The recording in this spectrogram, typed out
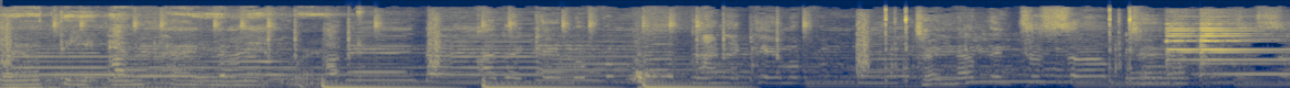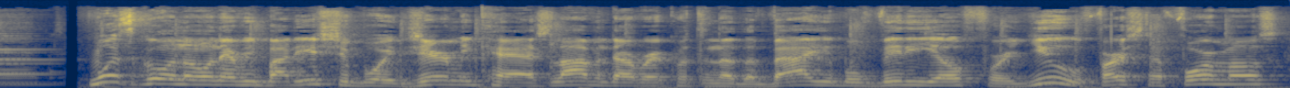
Wealthy Empire Network. What's going on, everybody? It's your boy Jeremy Cash, live and direct with another valuable video for you. First and foremost,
